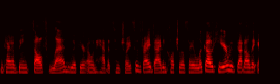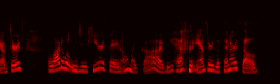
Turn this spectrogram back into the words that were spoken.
and kind of being self led with your own habits and choices, right? Dieting culture will say, look out here, we've got all the answers. A lot of what we do here is saying, oh my God, we have the answers within ourselves.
